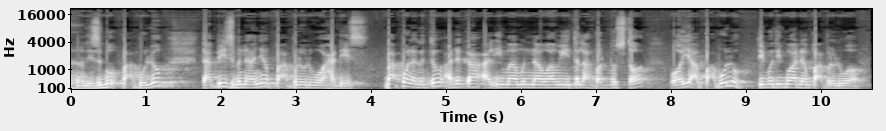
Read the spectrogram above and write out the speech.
uh, disebut 40 tapi sebenarnya 42 hadis. Bab apa lagu tu? Adakah Al-Imam Nawawi telah berdusta? Oh ya 40. Tiba-tiba ada 42.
